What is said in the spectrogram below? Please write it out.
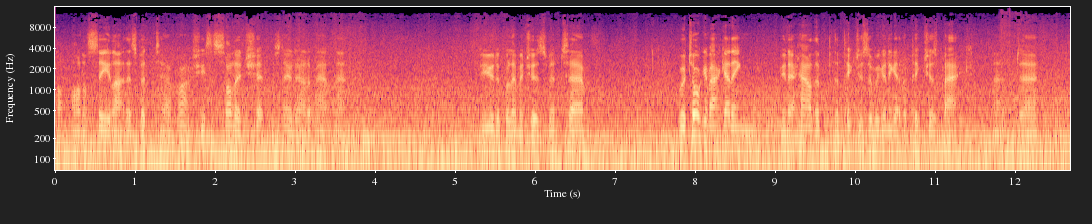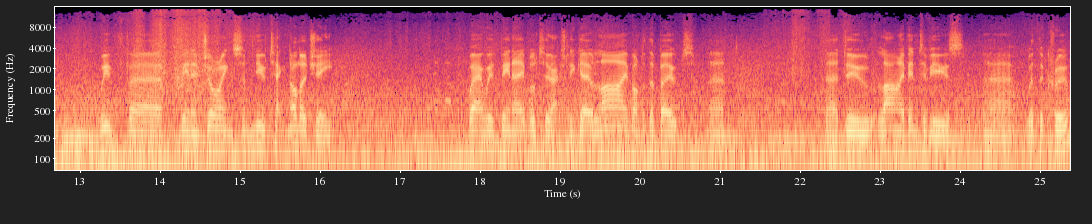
a, on a sea like this. But uh, wow, she's a solid ship. There's no doubt about that. Beautiful images. But um, we're talking about getting, you know, how the, the pictures are we going to get the pictures back, and uh, we've uh, been enjoying some new technology where we've been able to actually go live onto the boat and uh, do live interviews uh, with the crew.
